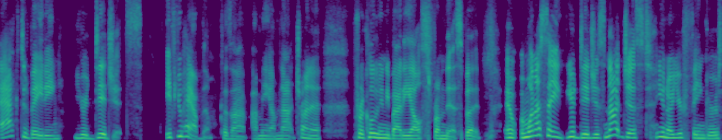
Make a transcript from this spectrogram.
activating your digits if you have them because I, I mean i'm not trying to preclude anybody else from this but and, and when i say your digits not just you know your fingers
